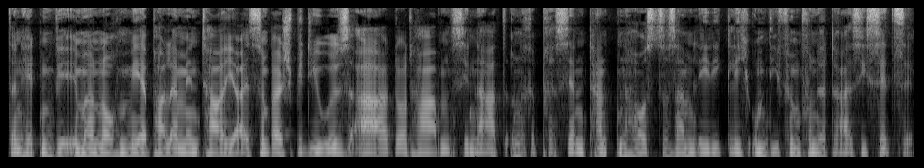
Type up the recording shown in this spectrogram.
Dann hätten wir immer noch mehr Parlamentarier als zum Beispiel die USA. Dort haben Senat und Repräsentantenhaus zusammen lediglich um die 530 Sitze.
